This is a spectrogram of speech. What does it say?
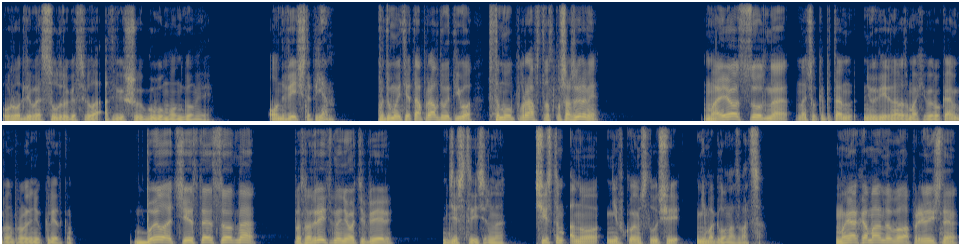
Уродливая судорога свела отвисшую губу Монгомери. «Он вечно пьян. Вы думаете, это оправдывает его самоуправство с пассажирами?» «Мое судно», — начал капитан, неуверенно размахивая руками по направлению к клеткам. «Было чистое судно. Посмотрите на него теперь». Действительно, чистым оно ни в коем случае не могло назваться. «Моя команда была приличная,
